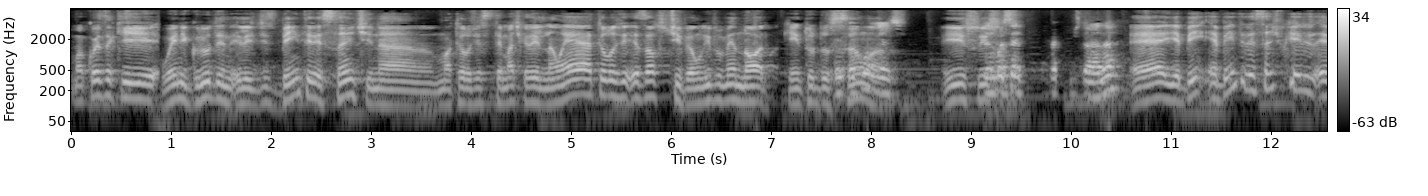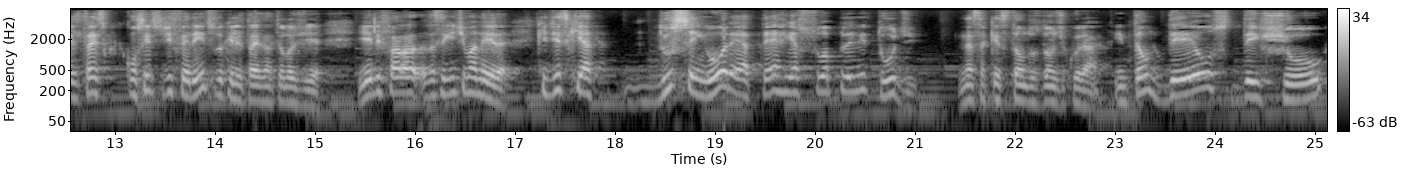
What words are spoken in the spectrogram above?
Uma coisa que o Wayne Gruden ele diz bem interessante na uma teologia sistemática dele, não é a teologia exaustiva, é um livro menor, que é a introdução a... Isso, isso né? É, e é bem, é bem interessante porque ele, ele traz conceitos diferentes do que ele traz na teologia. E ele fala da seguinte maneira: que diz que a, do Senhor é a terra e a sua plenitude nessa questão dos dons de curar. Então Deus deixou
